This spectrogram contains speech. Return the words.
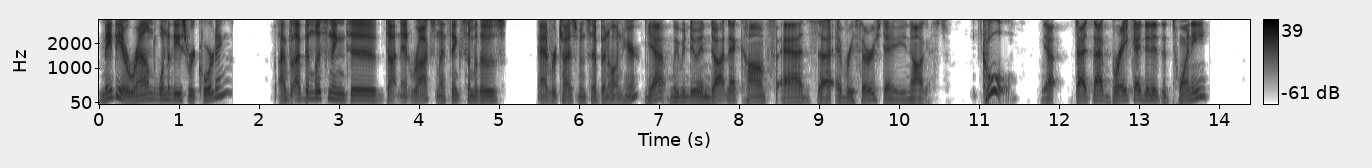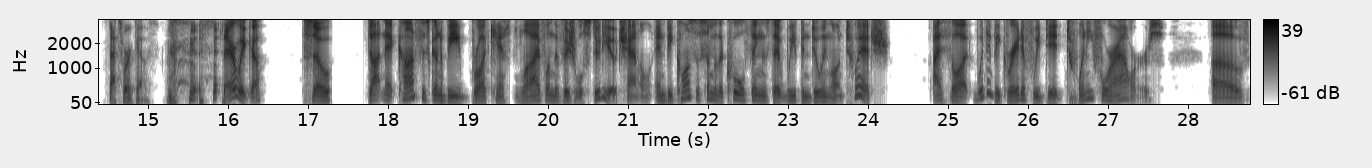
maybe around one of these recordings. I've I've been listening to .NET Rocks, and I think some of those advertisements have been on here. Yeah, we've been doing .NET Conf ads uh, every Thursday in August. Cool. Yeah, that that break I did at the twenty, that's where it goes. There we go. So, .NET Conf is going to be broadcast live on the Visual Studio channel, and because of some of the cool things that we've been doing on Twitch, I thought, wouldn't it be great if we did 24 hours of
